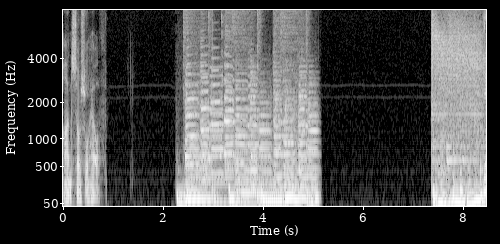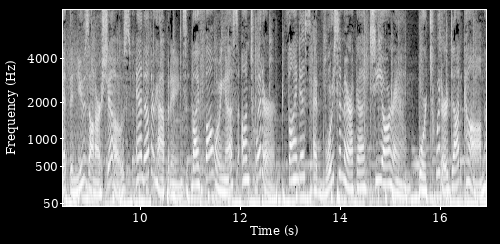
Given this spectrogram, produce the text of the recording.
on social health. Get the news on our shows and other happenings by following us on Twitter. Find us at VoiceAmericaTRN or twitter.com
